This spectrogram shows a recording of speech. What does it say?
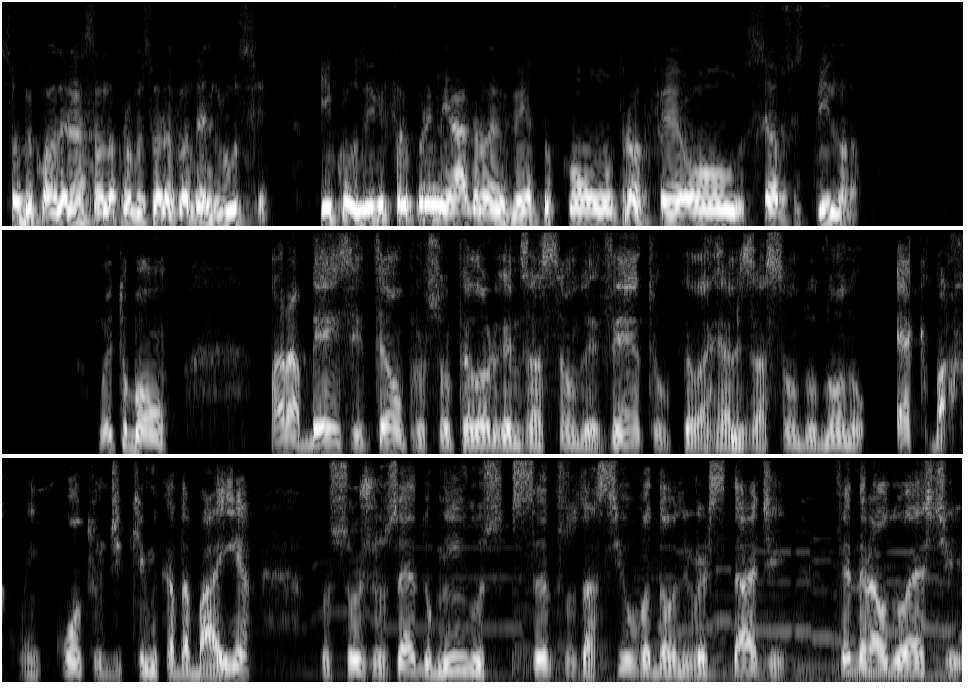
sob coordenação da professora Vander Lúcia, que inclusive foi premiada no evento com o troféu Celso Spínola. Muito bom. Parabéns, então, professor, pela organização do evento, pela realização do nono ECBAR, o Encontro de Química da Bahia. Professor José Domingos Santos da Silva, da Universidade Federal do Oeste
